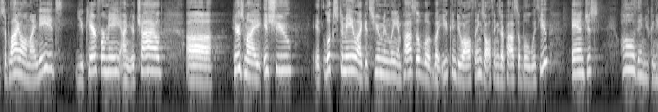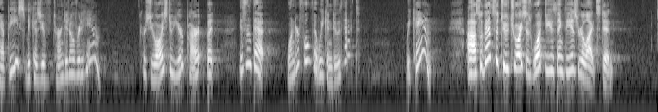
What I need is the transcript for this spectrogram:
supply all my needs. You care for me. I'm your child. Uh, here's my issue. It looks to me like it's humanly impossible, but, but you can do all things. All things are possible with you. And just, oh, then you can have peace because you've turned it over to Him. Of course, you always do your part, but isn't that wonderful that we can do that? We can. Uh, so that's the two choices. What do you think the Israelites did?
